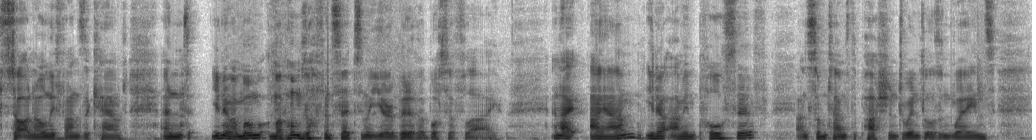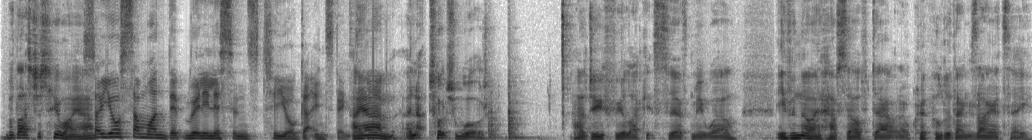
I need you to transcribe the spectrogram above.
start an OnlyFans account? And, you know, my mum, my mum's often said to me, you're a bit of a butterfly. And I, I am, you know, I'm impulsive and sometimes the passion dwindles and wanes, but that's just who I am. So, you're someone that really listens to your gut instinct. I am, and touch wood, I do feel like it served me well. Even though I have self doubt and I'm crippled with anxiety,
